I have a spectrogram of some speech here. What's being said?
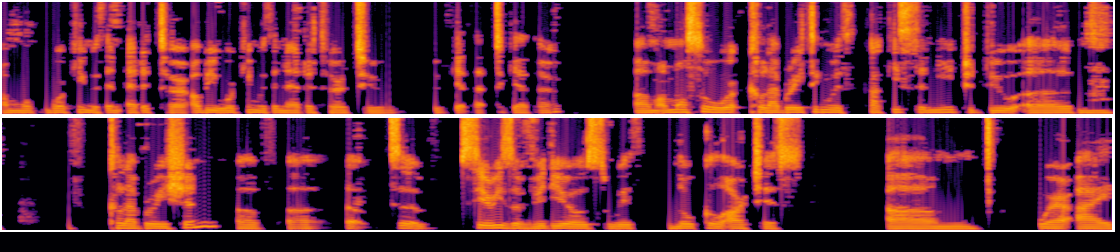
I'm wo- working with an editor. I'll be working with an editor to to get that together. Um, I'm also work, collaborating with Kaki Seni to do a um, collaboration of uh, uh, it's a series of videos with local artists um, where I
